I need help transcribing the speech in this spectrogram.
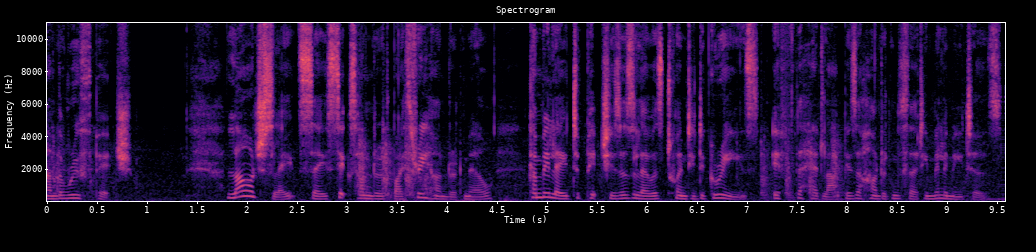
and the roof pitch. Large slates, say 600 by 300 mil, can be laid to pitches as low as 20 degrees if the headlap is 130 millimetres.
